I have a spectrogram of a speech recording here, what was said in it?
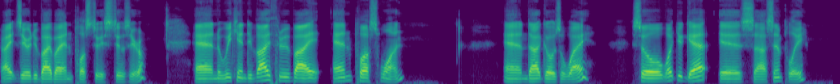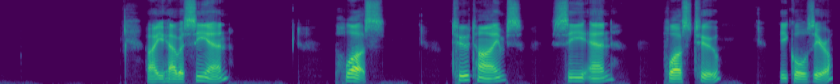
Right, 0 divided by n plus 2 is still 0. And we can divide through by n plus 1. and that goes away. So what you get is uh, simply uh, you have a Cn plus 2 times Cn plus 2 equals 0.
